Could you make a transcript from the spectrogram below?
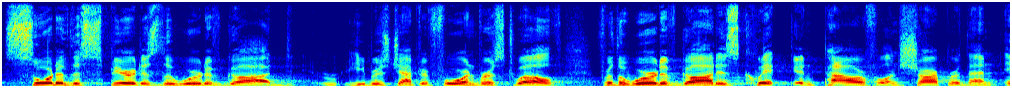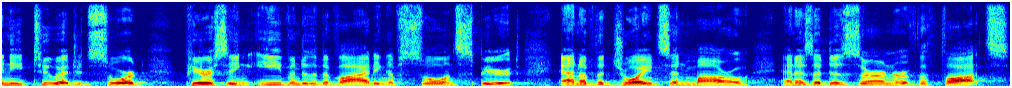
sword of the Spirit is the Word of God. Hebrews chapter 4 and verse 12. For the Word of God is quick and powerful and sharper than any two edged sword, piercing even to the dividing of soul and spirit, and of the joints and marrow, and is a discerner of the thoughts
